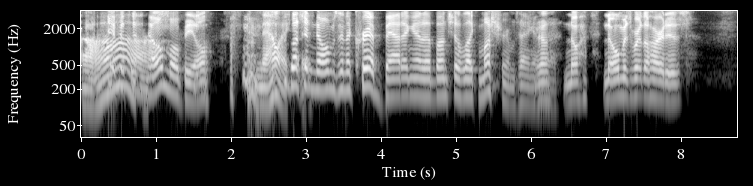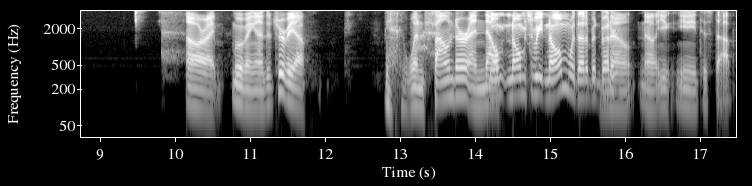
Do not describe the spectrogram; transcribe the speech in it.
Ah, If it's a gnome mobile, now just a bunch get of gnomes in a crib batting at a bunch of like mushrooms hanging Well, there. no, gnome is where the heart is. All right, moving on to trivia. when founder and now Gnome, gnome, sweet gnome. Would that have been better? no, no, you, you need to stop.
